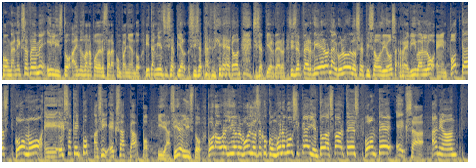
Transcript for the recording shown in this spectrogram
pongan XFM y listo. Ahí nos van a poder estar acompañando. Y también si se, pier si se perdieron, si se perdieron, si se perdieron alguno de los episodios, revívanlo en podcast como eh, Exa K-Pop, así, Exa K-Pop. Y de así de listo. Por ahora yo ya me voy, los dejo con buena música y en todas partes, ponte Exa. Annyeong.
